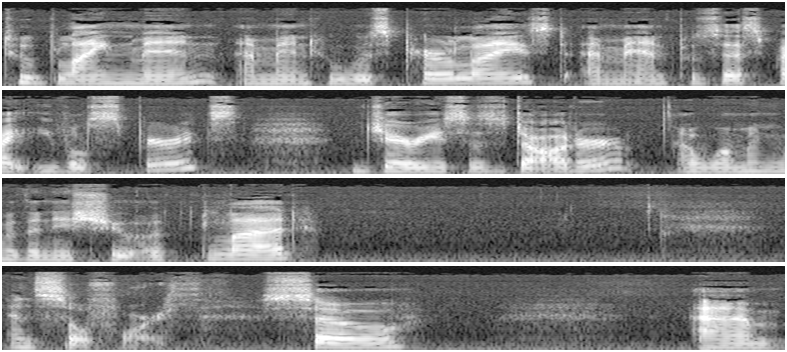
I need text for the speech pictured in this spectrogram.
two blind men, a man who was paralyzed, a man possessed by evil spirits, Jairus' daughter, a woman with an issue of blood, and so forth. So, um,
